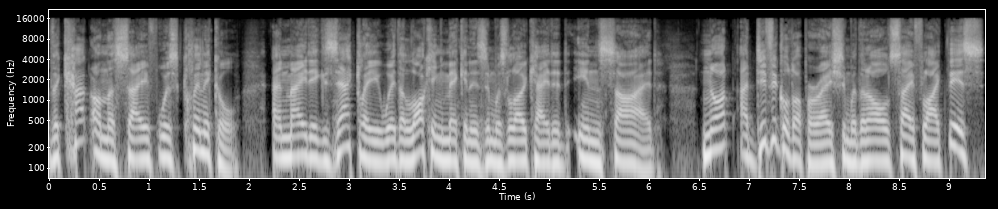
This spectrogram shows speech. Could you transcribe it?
The cut on the safe was clinical and made exactly where the locking mechanism was located inside. Not a difficult operation with an old safe like this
